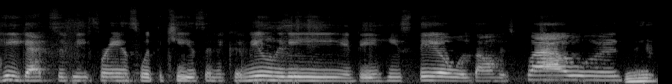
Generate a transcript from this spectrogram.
he got to be friends with the kids in the community. And then he still was on his flowers. Mm-hmm. And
